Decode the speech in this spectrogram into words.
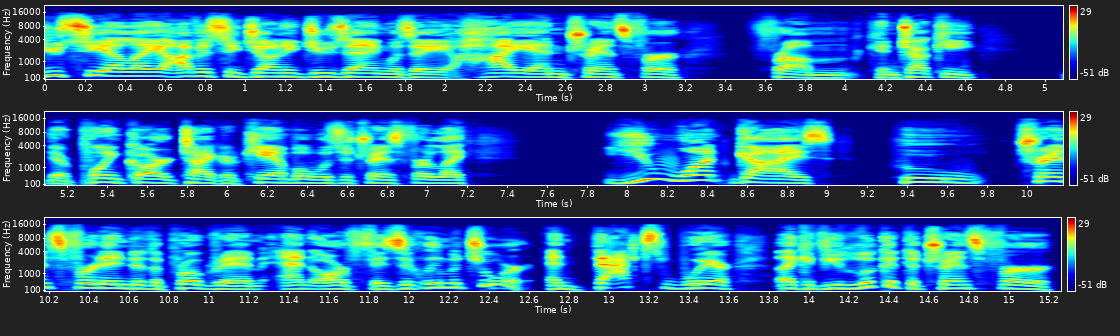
UCLA, obviously, Johnny Juzang was a high end transfer from Kentucky. Their point guard, Tiger Campbell, was a transfer. Like, you want guys who transferred into the program and are physically mature. And that's where, like, if you look at the transfer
